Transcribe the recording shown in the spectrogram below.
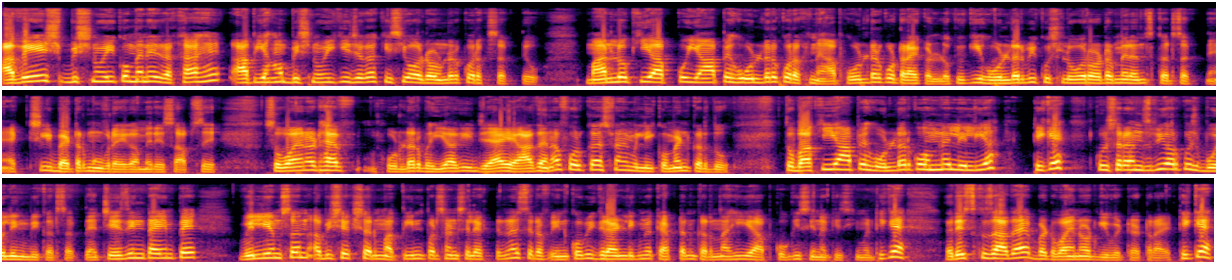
आवेश बिश्नोई को मैंने रखा है, आप यहाँ बिश्नोई की जगह किसी ऑलराउंडर को रख सकते हो। मान लो कि आपको यहाँ पे होल्डर को रखना है, आप होल्डर को ट्राई कर लो, क्योंकि होल्डर भी कुछ लोअर ऑर्डर में रन कर सकते हैं। एक्चुअली बेटर मूव रहेगा मेरे हिसाब से। So why not have Holder भैया की जय, याद है ना फोरकास्ट फैमिली कमेंट कर दो। तो बाकी यहाँ पे होल्डर को हमने ले लिया ठीक है? कुछ रन भी और कुछ बॉलिंग भी कर सकते हैं। चेजिंग टाइम पे विलियमसन अभिषेक शर्मा तीन परसेंट सिलेक्टेड है। सिर्फ़ इनको भी ग्रैंड लीग में कैप्टन करना ही आपको किसी ना किसी में, ठीक है? रिस्क ज़्यादा है but why not give it a try ठीक है?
